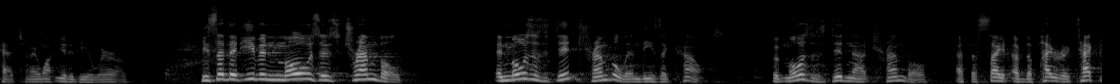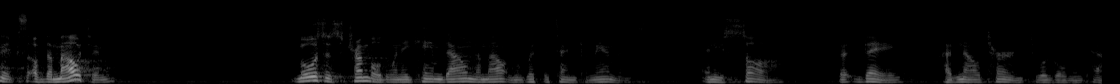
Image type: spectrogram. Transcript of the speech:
catch, and I want you to be aware of. He said that even Moses trembled and Moses did tremble in these accounts, but Moses did not tremble at the sight of the pyrotechnics of the mountain. Moses trembled when he came down the mountain with the Ten Commandments, and he saw that they had now turned to a golden calf.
